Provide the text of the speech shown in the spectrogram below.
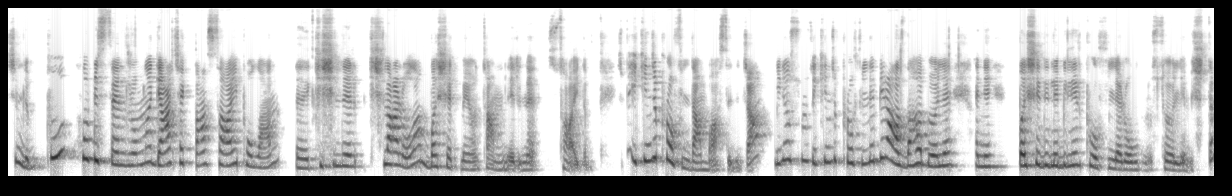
Şimdi bu hubris sendromuna gerçekten sahip olan, eee, kişiler kişilerle olan baş etme yöntemlerini saydım. Şimdi ikinci profilden bahsedeceğim. Biliyorsunuz ikinci profilde biraz daha böyle, hani, baş edilebilir profiller olduğunu söylemiştim.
